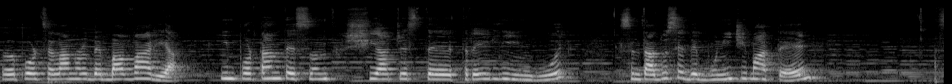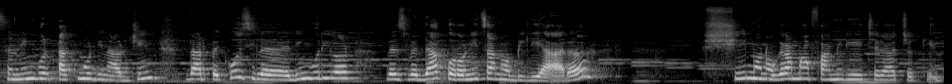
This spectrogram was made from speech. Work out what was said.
uh, porțelanuri de Bavaria. Importante sunt și aceste trei linguri, sunt aduse de bunicii materni, sunt linguri tacmuri din argint, dar pe cozile lingurilor veți vedea coronița nobiliară și monograma familiei Cereaciuchin.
